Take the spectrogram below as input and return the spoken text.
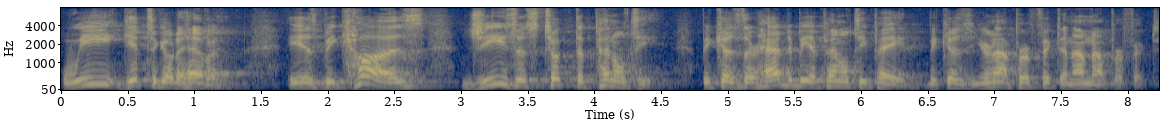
we get to go to heaven, is because Jesus took the penalty. Because there had to be a penalty paid, because you're not perfect and I'm not perfect.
